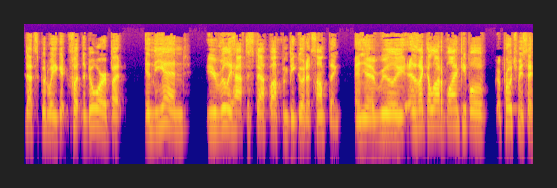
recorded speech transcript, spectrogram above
that's a good way to get your foot in the door. But in the end, you really have to step up and be good at something. And you really, it's like a lot of blind people approach me and say,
